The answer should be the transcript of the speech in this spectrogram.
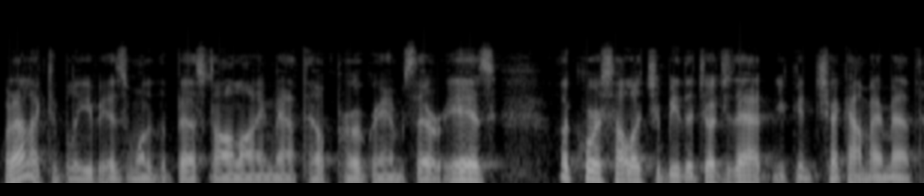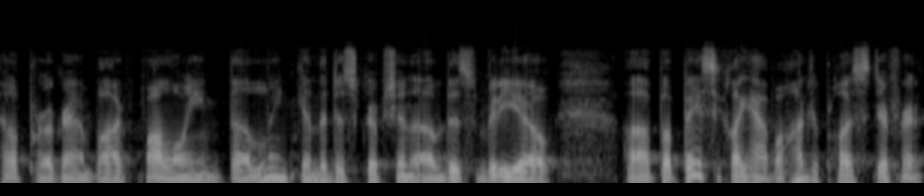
what I like to believe is one of the best online math help programs there is. Of course, I'll let you be the judge of that. You can check out my math help program by following the link in the description of this video. Uh, but basically, I have 100 plus different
